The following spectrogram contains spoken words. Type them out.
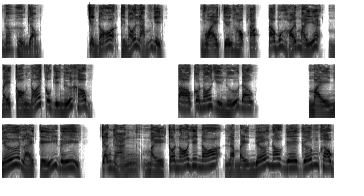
nó hừ giọng. Chừng đó thì nói làm gì? Ngoài chuyện học tập, tao muốn hỏi mày á, mày còn nói câu gì nữa không? Tao có nói gì nữa đâu. Mày nhớ lại kỹ đi. Chẳng hạn mày có nói với nó là mày nhớ nó ghê gớm không?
